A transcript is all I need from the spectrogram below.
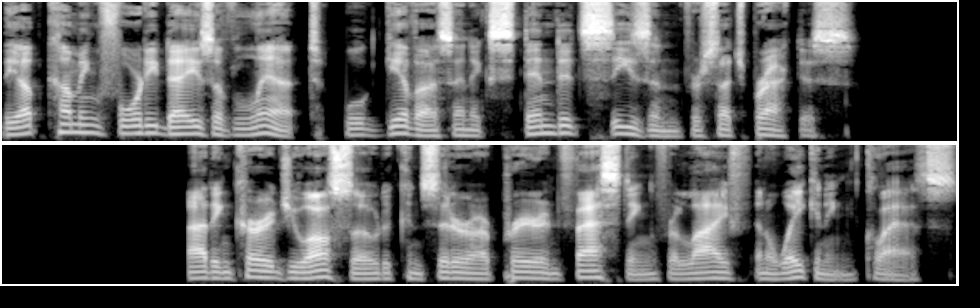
The upcoming 40 days of Lent will give us an extended season for such practice. I'd encourage you also to consider our prayer and fasting for life and awakening class.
